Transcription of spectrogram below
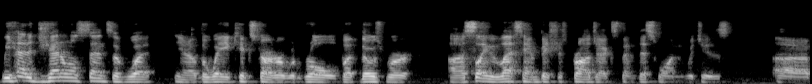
we had a general sense of what you know the way Kickstarter would roll, but those were uh, slightly less ambitious projects than this one, which is uh,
